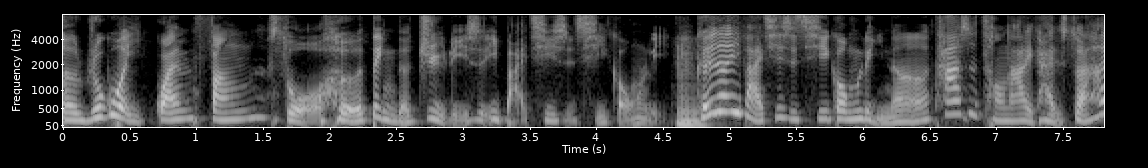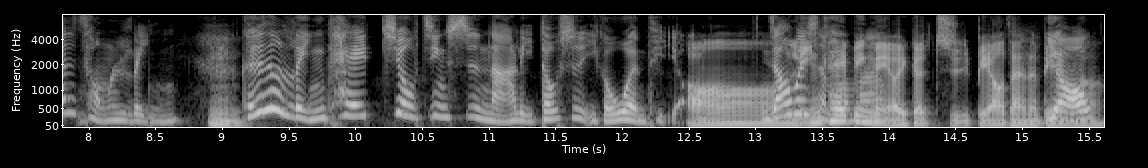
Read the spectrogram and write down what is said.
呃，如果以官方所核定的距离是一百七十七公里，嗯。可是这一百七十七公里呢，它是从哪里开始算？它是从零，嗯，可是这零 K 究竟是哪里，都是一个问题哦。哦，你知道为什么零 K 并没有一个指标在那边有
